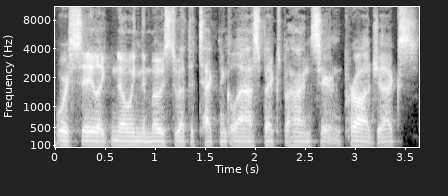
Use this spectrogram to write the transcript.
or say like knowing the most about the technical aspects behind certain projects.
